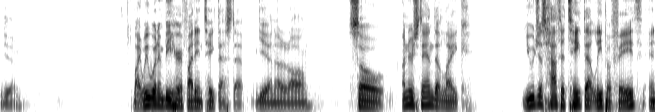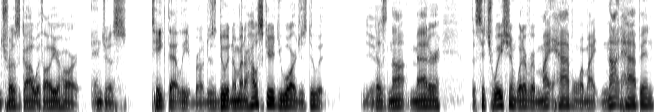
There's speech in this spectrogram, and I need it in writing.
yeah Like we wouldn't be here if I didn't take that step. yeah not at all So understand that like you just have to take that leap of faith and trust God with all your heart and just take that leap, bro. Just do it. No matter how scared you are, just do it. yeah It does not matter the situation, whatever it might happen, what might not happen.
